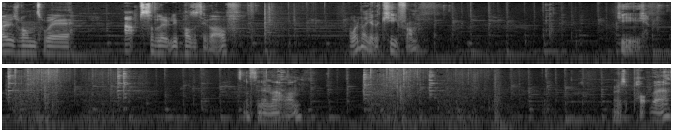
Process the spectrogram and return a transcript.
Those ones we're absolutely positive of. Where did I get the key from? Key. There's nothing in that one. There's a pot there.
